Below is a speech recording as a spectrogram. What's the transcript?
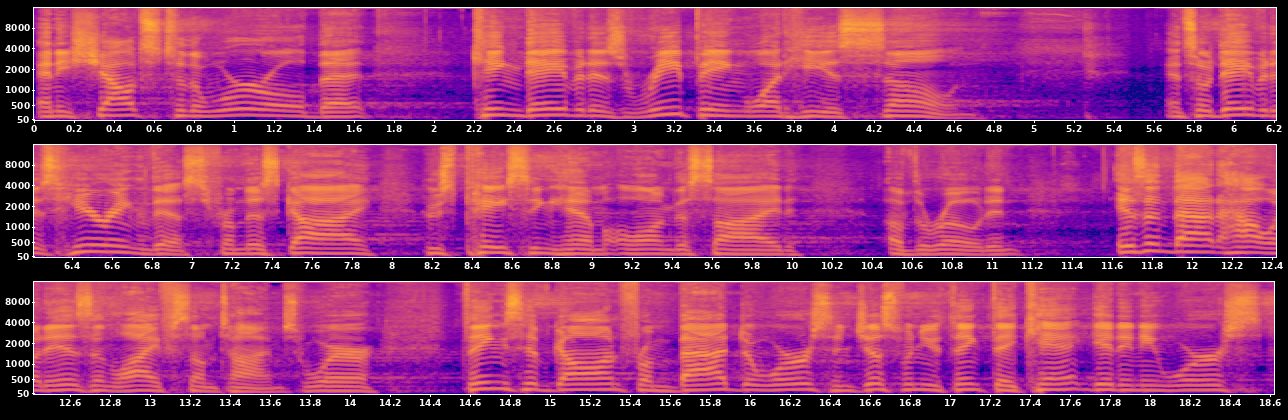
and he shouts to the world that King David is reaping what he has sown. And so David is hearing this from this guy who's pacing him along the side of the road. And isn't that how it is in life sometimes, where things have gone from bad to worse, and just when you think they can't get any worse,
